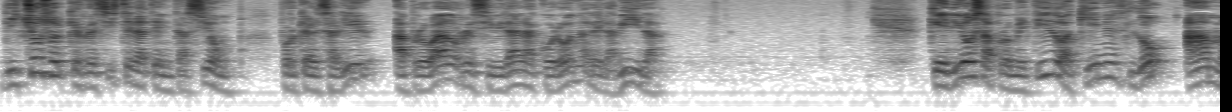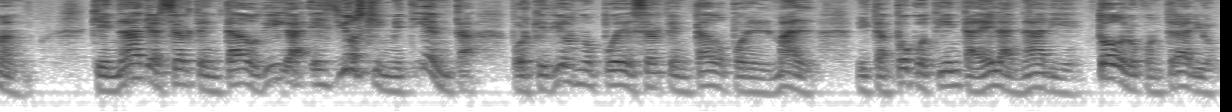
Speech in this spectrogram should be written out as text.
Dichoso el que resiste la tentación, porque al salir aprobado recibirá la corona de la vida, que Dios ha prometido a quienes lo aman que nadie al ser tentado diga, es Dios quien me tienta, porque Dios no puede ser tentado por el mal, ni tampoco tienta a él a nadie. Todo lo contrario,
